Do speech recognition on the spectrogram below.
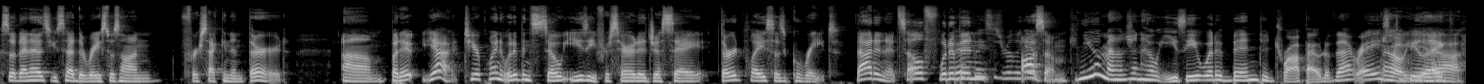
So then, as you said, the race was on for second and third. Um, but it, yeah, to your point, it would have been so easy for Sarah to just say third place is great. That in itself would have Third been place is really good. awesome. Can you imagine how easy it would have been to drop out of that race? Oh, to be yeah. like,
